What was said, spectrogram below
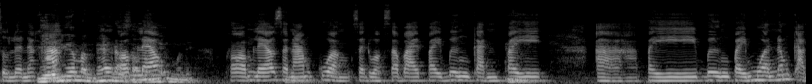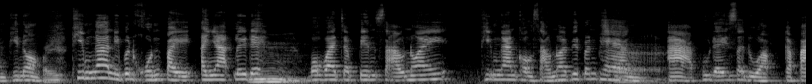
สดแล้วนะเดี๋ยวคะเนี้มันแพงพร้อมแล้วสามเดือนมื้อนี้ พร้อมแล้วสนามกวางสะดวกสบายไปเบิงกันไปอ่าไปเบิงไปมวนน้ำกันพี่น้อง ไป ทีมงานนี่เป็นขนไปอัญญะเลยเด้อืม บอกว่าจะเป็นสาวน้อยทีมงานของสาวน้อยเพชรบ้านแพง อ่า อ่า ผู้ใดสะดวกก็ไป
